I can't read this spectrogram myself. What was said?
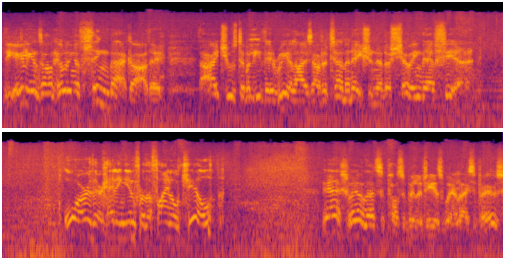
The aliens aren't holding a thing back, are they? I choose to believe they realize our determination and are showing their fear. Or they're heading in for the final kill. Yes, well, that's a possibility as well, I suppose.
